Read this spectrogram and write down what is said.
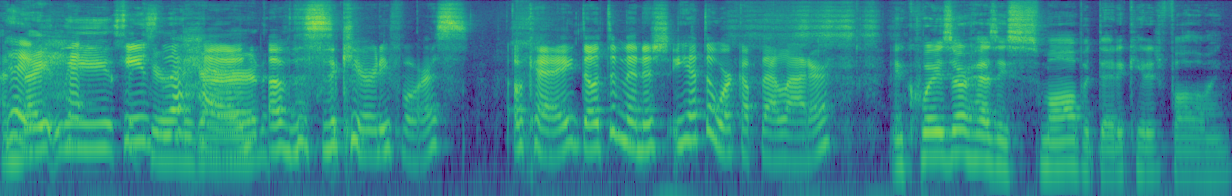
A Hey, nightly he- he's security the head guard. of the security force. Okay, don't diminish. You have to work up that ladder. And Quasar has a small but dedicated following,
